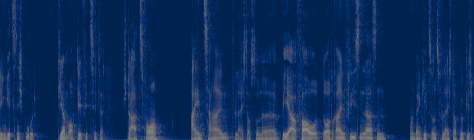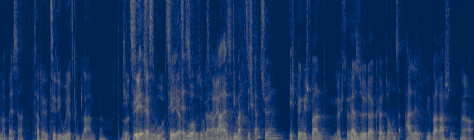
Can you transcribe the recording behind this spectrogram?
denen geht's nicht gut. Die haben auch Defizite. Staatsfonds einzahlen, vielleicht auch so eine BAV dort reinfließen lassen und dann geht es uns vielleicht auch wirklich mal besser. Das hat ja die CDU jetzt geplant, ne? Die Oder CSU. CSU, CSU sogar. Ja, also die macht sich ganz schön. Ich bin gespannt. Möchte Herr Söder könnte uns alle überraschen. Ja,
